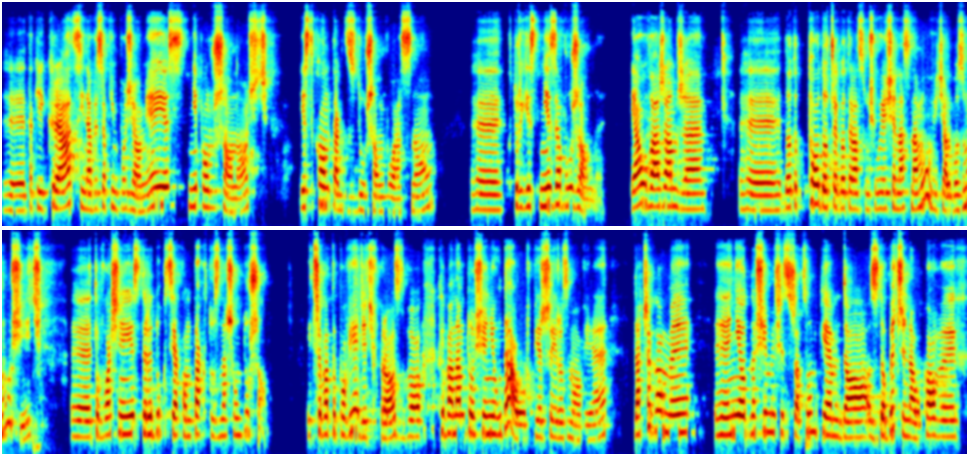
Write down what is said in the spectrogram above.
e, takiej kreacji na wysokim poziomie jest nieporuszoność, jest kontakt z duszą własną, który jest niezaburzony. Ja uważam, że to, do czego teraz usiłuje się nas namówić albo zmusić, to właśnie jest redukcja kontaktu z naszą duszą. I trzeba to powiedzieć wprost, bo chyba nam to się nie udało w pierwszej rozmowie. Dlaczego my y, nie odnosimy się z szacunkiem do zdobyczy naukowych,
